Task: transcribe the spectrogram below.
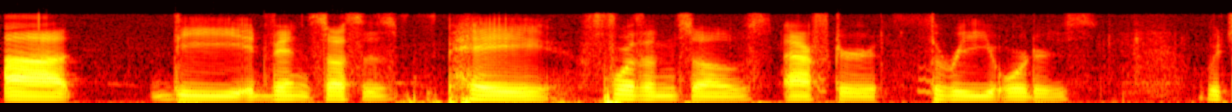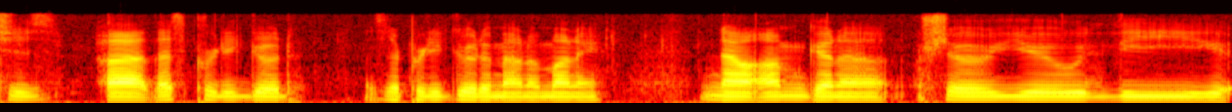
Uh, the advanced sauces pay for themselves after three orders, which is, uh, that's pretty good. That's a pretty good amount of money. Now I'm gonna show you the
